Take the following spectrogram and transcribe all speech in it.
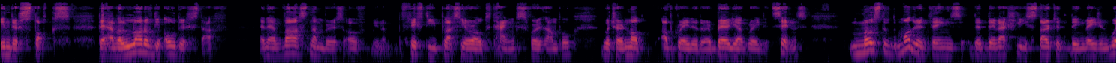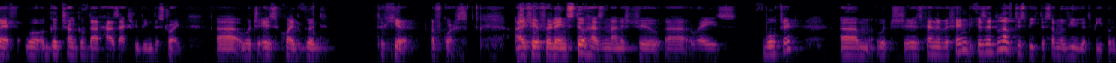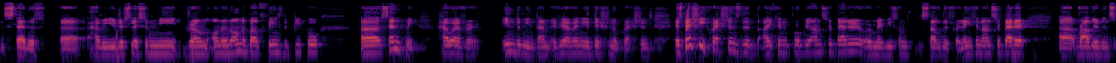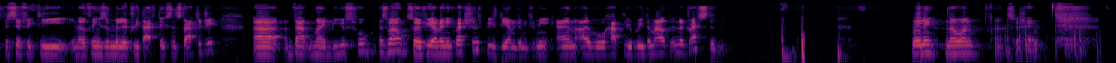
in their stocks. They have a lot of the older stuff, and they have vast numbers of you know 50 plus year old tanks, for example, which are not upgraded or barely upgraded since most of the modern things that they've actually started the invasion with, well, a good chunk of that has actually been destroyed, uh, which is quite good to hear, of course. I fear Verlaine still hasn't managed to uh, raise Walter, um, which is kind of a shame because I'd love to speak to some of you good people instead of uh, having you just listen me drone on and on about things that people uh, send me. However, in the meantime, if you have any additional questions, especially questions that I can probably answer better, or maybe some stuff that Verlaine can answer better, uh, rather than specifically, you know, things of military tactics and strategy, uh, that might be useful as well. So if you have any questions, please DM them to me, and I will happily read them out and address them. Really? No one? That's a shame.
